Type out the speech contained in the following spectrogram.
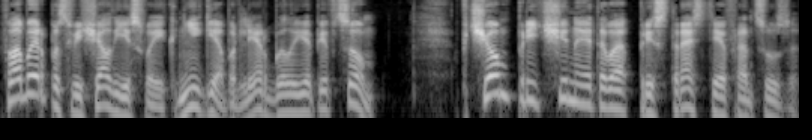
Флабер посвящал ей свои книги, а Бодлер был ее певцом. В чем причина этого пристрастия французов?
